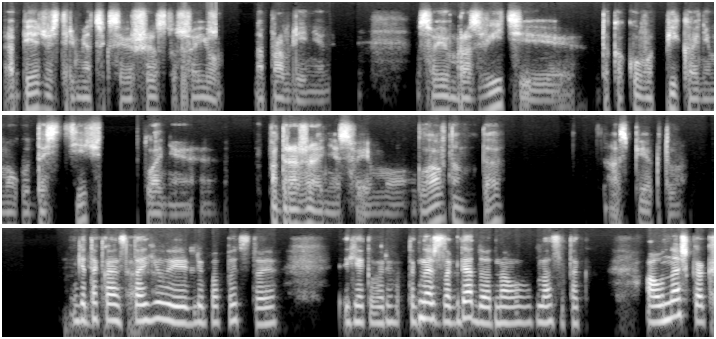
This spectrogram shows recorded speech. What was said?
Опять же, стремятся к совершенству в своем направлении, в своем развитии, до какого пика они могут достичь в плане подражания своему главному да, аспекту. Я такая так стою и любопытствую. Я говорю, так знаешь, загляду одного глаза так а у нас как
